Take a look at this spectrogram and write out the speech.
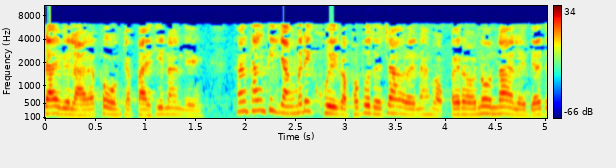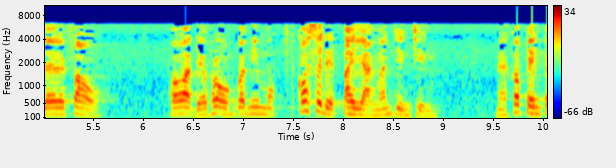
ได้เวลาแล้วพระองค์จะไปที่นั่นเอง ทั้งๆทที่ยังไม่ได้คุยกับพระพุทธเจ้าเลยนะ บอกไปรอโน่นได้เลยเดี๋ยวจะได้เฝ้า เพราะว่าเดี๋ยวพระองค์ก็นิมก็เสด็จไปอย่างนั้นจริงๆนะก็เป็นไป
